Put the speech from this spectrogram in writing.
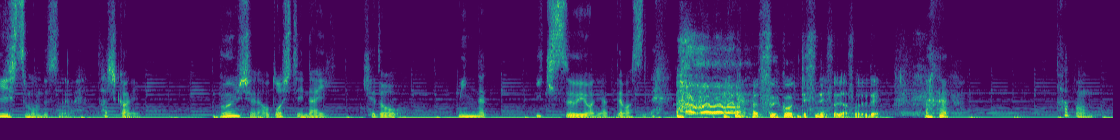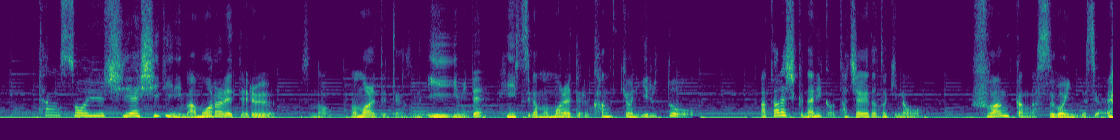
いい質問ですね。確かに。文章に落としていないけど、みんな息吸うようにやってますね。すごいですね、それはそれで。多分、一旦そういう CICD に守られてる、その、守られてるっていうか、そのいい意味で品質が守られてる環境にいると、新しく何かを立ち上げた時の不安感がすごいんですよね。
